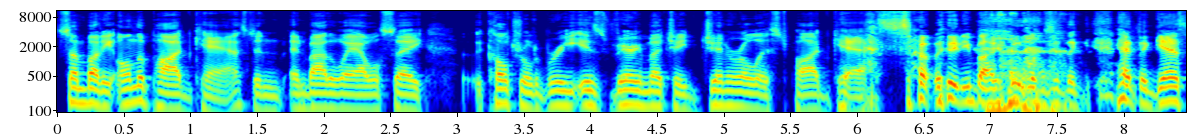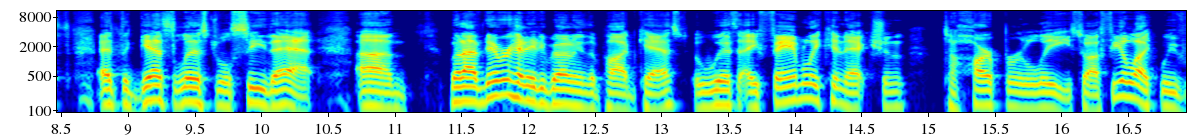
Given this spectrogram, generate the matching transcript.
somebody on the podcast, and and by the way, I will say cultural debris is very much a generalist podcast. So anybody who looks at the at the guest at the guest list will see that. Um, but I've never had anybody on the podcast with a family connection to Harper Lee. So I feel like we've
